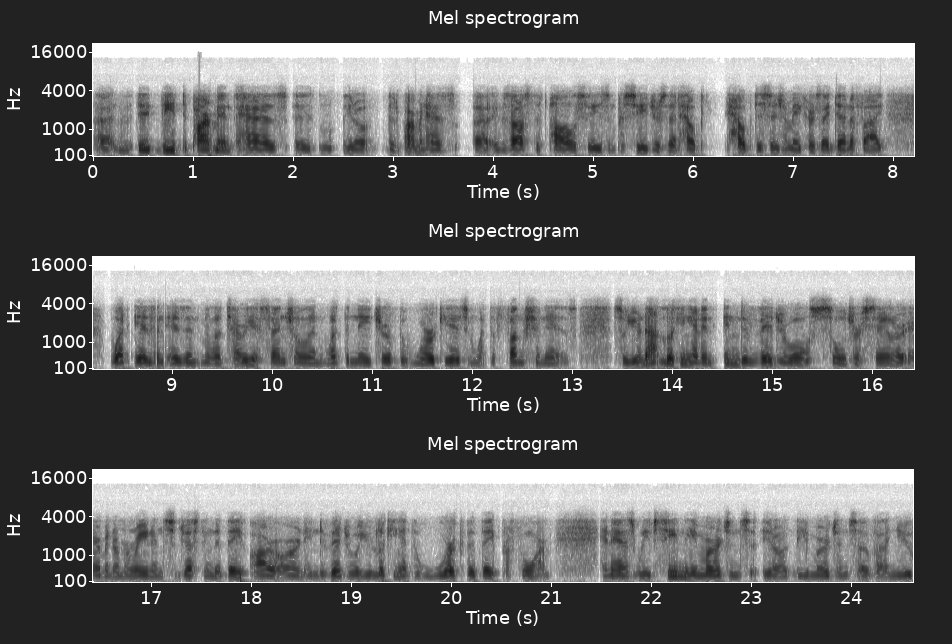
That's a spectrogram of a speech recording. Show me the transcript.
Uh, the, department has, uh, you know, the department has uh, exhaustive policies and procedures that help help decision makers identify what is and isn't military essential and what the nature of the work is and what the function is. So you're not looking at an individual soldier, sailor, airman, or marine and suggesting that they are or an individual. You're looking at the work that they perform. And as we've seen the emergence, you know, the emergence of uh, new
